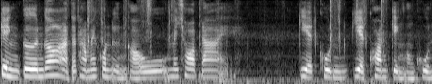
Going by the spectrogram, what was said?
เก่งเกินก็อาจจะทำให้คนอื่นเขาไม่ชอบได้ เกลียดคุณ เกลียดความเก่งของคุณ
